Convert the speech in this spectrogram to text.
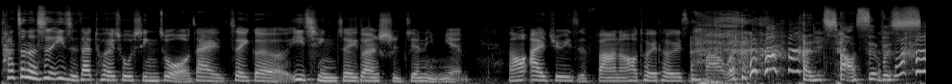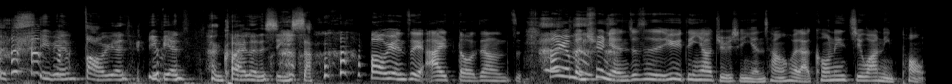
他真的是一直在推出新作，在这个疫情这一段时间里面，然后 IG 一直发，然后推特一直发文，很吵是不是？一边抱怨一边很快乐的欣赏。抱怨自己 idol 这样子。他原本去年就是预定要举行演唱会啦 k o n i j i w a Nippon。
